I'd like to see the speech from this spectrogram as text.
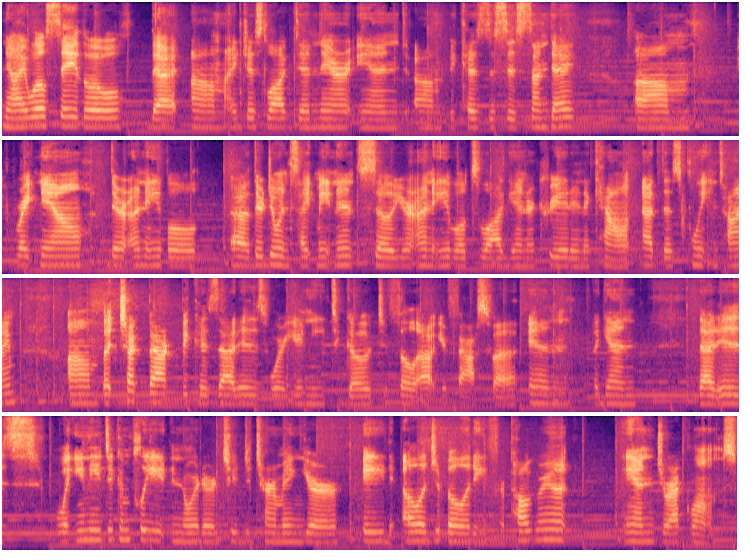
Now, I will say though that um, I just logged in there, and um, because this is Sunday, um, right now they're unable. Uh, they're doing site maintenance, so you're unable to log in or create an account at this point in time. Um, but check back because that is where you need to go to fill out your FAFSA. And again, that is what you need to complete in order to determine your aid eligibility for Pell Grant and direct loans.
